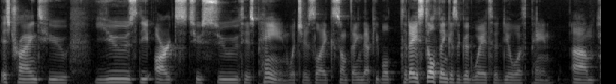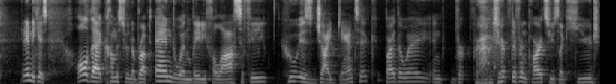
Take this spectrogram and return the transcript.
is trying to use the arts to soothe his pain, which is like something that people today still think is a good way to deal with pain. Um, in any case, all that comes to an abrupt end when Lady Philosophy, who is gigantic, by the way, in different parts, she's like huge.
